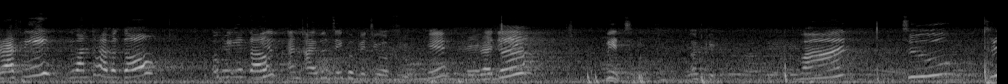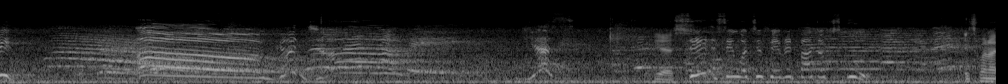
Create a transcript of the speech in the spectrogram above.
Rafi, you want to have a go? Okay, you go. give and I will take a video of you. Okay? Ready? Wait. Okay. One, two, three. Oh, good job. Yes. Yes. Say, say what's your favorite part of school? It's when I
